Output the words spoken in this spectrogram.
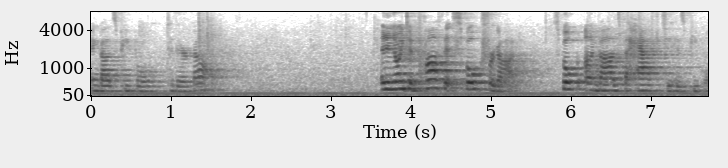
and God's people to their God. An anointed prophet spoke for God, spoke on God's behalf to his people.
